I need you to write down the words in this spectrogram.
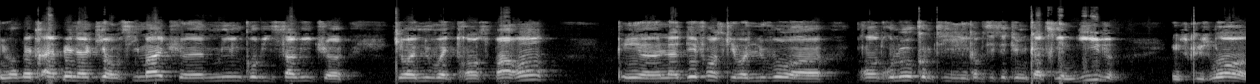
Il va mettre un penalty en 6 matchs, euh, Milinkovic Savic euh, qui va de nouveau être transparent, et euh, la défense qui va de nouveau prendre l'eau comme si, comme si c'était une quatrième dive. Excuse-moi.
